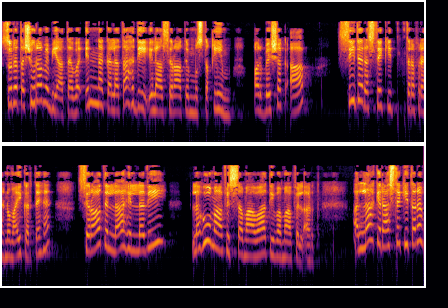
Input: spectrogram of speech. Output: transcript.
سورت اشورا میں بھی آتا ہے وہ ان کلطہ دی الا سرات مستقیم اور بے شک آپ سیدھے رستے کی طرف رہنمائی کرتے ہیں۔ سرات اللہ لہو ما فی السماوات و ما الارض۔ اللہ کے راستے کی طرف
